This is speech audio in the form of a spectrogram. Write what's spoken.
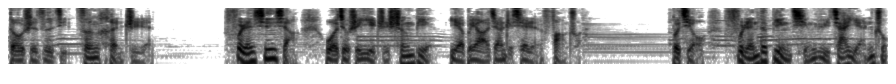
都是自己憎恨之人。妇人心想：我就是一直生病，也不要将这些人放出来。不久，妇人的病情愈加严重，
